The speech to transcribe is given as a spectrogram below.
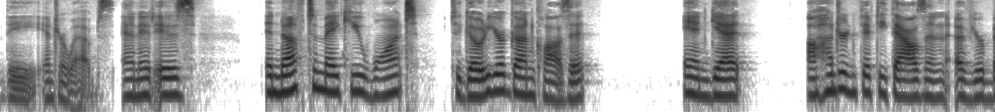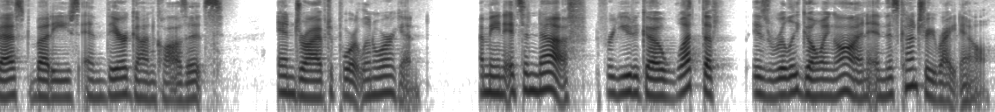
the interwebs, and it is enough to make you want to go to your gun closet and get 150,000 of your best buddies and their gun closets and drive to Portland, Oregon. I mean, it's enough for you to go, what the f- is really going on in this country right now?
